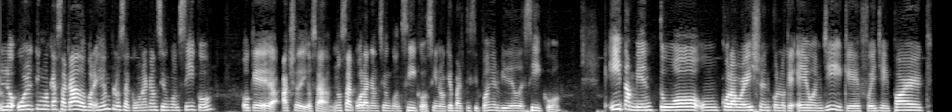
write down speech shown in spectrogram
lo último que ha sacado, por ejemplo, sacó una canción con Zico, o que, actually, o sea, no sacó la canción con Zico, sino que participó en el video de Zico. Y también tuvo un collaboration con lo que AOMG, que fue J Park,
